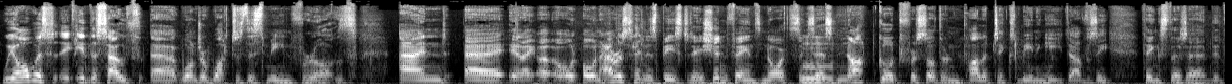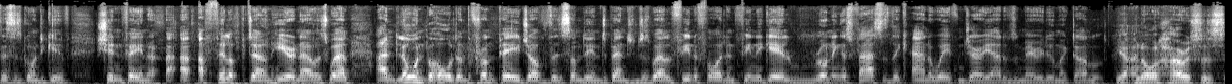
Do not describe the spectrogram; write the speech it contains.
we always in the south uh, wonder what does this mean for us. And uh, like Eoghan Harris in his piece today, Sinn Féin's North success mm. not good for Southern politics, meaning he obviously thinks that, uh, that this is going to give Sinn Féin a, a, a fillip down here now as well. And lo and behold, on the front page of the Sunday Independent as well, Fianna Fáil and Fine Gael running as fast as they can away from Gerry Adams and Mary Lou McDonald. Yeah, and Eoghan Harris's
